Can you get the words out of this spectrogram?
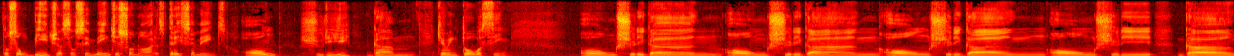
Então são bidjas, são sementes sonoras, três sementes. Om, Shri, Gam, que eu entoo assim. Om Shri Gam, Om Shri Gam, Om Shri Gam, Om Shri Gam.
